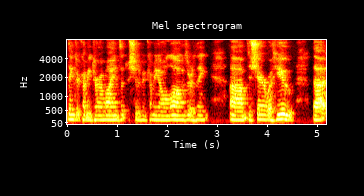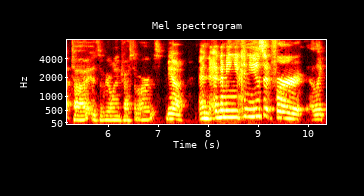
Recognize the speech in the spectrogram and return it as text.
things are coming to our minds that should have been coming all along, sort of thing, um, to share with you that uh, is a real interest of ours. Yeah. And and I mean you can use it for like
